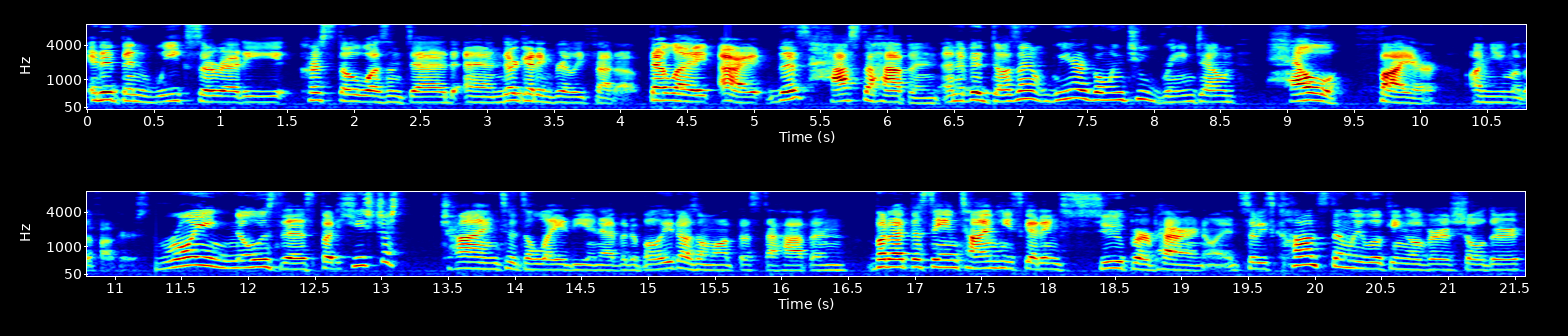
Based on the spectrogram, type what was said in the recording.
It had been weeks already, Chris still wasn't dead, and they're getting really fed up. They're like, alright, this has to happen, and if it doesn't, we are going to rain down hellfire on you motherfuckers. Roy knows this, but he's just trying to delay the inevitable. He doesn't want this to happen. But at the same time, he's getting super paranoid. So he's constantly looking over his shoulder.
